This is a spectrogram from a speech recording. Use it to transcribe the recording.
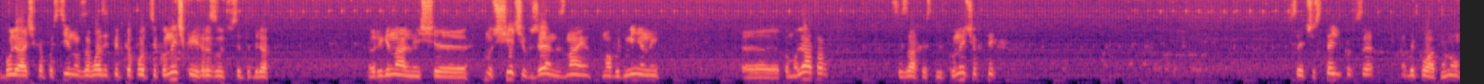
болячка. Постійно залазять під капот ці конички і гризуть все підряд. Оригінальний ще, ну ще чи вже, не знаю, мабуть, міняний е, акумулятор. Це захист від коничок тих. Все чистенько, все адекватно. Ну,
